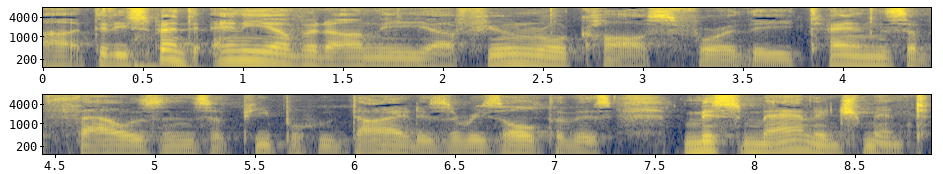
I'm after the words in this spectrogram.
Uh, did he spend any of it on the uh, funeral costs for the tens of thousands of people who died as a result of his mismanagement?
